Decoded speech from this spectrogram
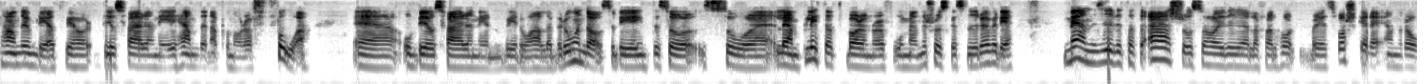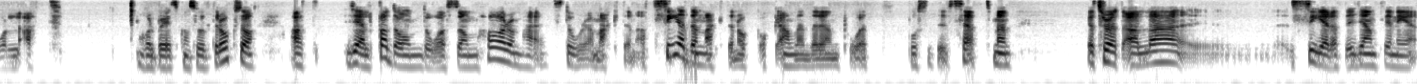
handlar om det att vi har biosfären i händerna på några få. Eh, och biosfären är vi då alla beroende av, så det är inte så, så lämpligt att bara några få människor ska styra över det. Men givet att det är så, så har vi i alla fall hållbarhetsforskare en roll att, hållbarhetskonsulter också, att hjälpa dem då som har de här stora makten att se den makten och, och använda den på ett positivt sätt. Men jag tror att alla ser att det egentligen är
